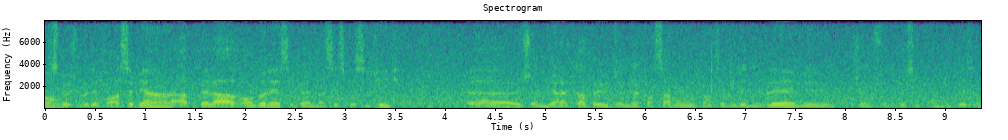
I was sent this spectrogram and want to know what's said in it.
Pense que je me défends assez bien. Après la randonnée, c'est quand même assez spécifique. Euh, j'aime bien la crapahute, j'aime bien quand ça monte, quand c'est du dénivelé, mais j'aime surtout aussi prendre du plaisir.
